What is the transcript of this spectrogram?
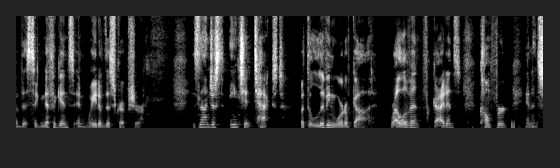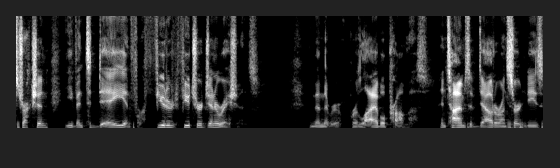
of the significance and weight of the scripture. It's not just ancient text, but the living word of God relevant for guidance, comfort, and instruction even today and for future, future generations. And then the re- reliable promise. In times of doubt or uncertainties,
